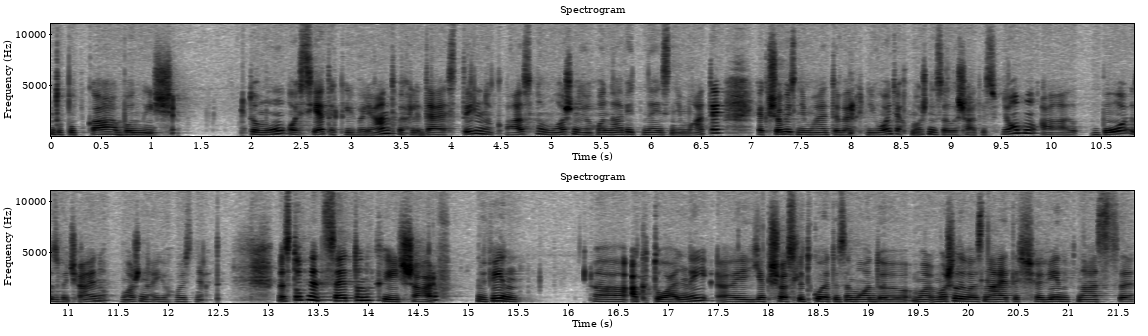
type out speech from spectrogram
до пупка або нижче. Тому ось є такий варіант, виглядає стильно, класно, можна його навіть не знімати. Якщо ви знімаєте верхній одяг, можна залишатись в ньому, або, звичайно, можна його зняти. Наступне це тонкий шарф. Він актуальний. Е, якщо слідкуєте за модою, можливо, знаєте, що він в нас е,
